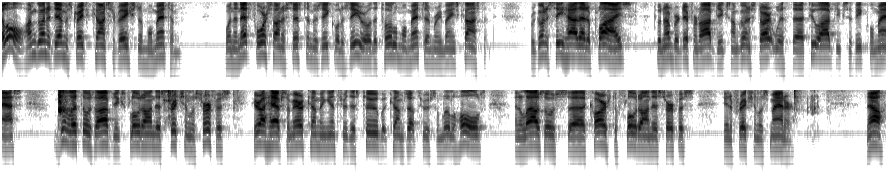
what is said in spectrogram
Hello, I'm going to demonstrate the conservation of momentum. When the net force on a system is equal to zero, the total momentum remains constant. We're going to see how that applies to a number of different objects. I'm going to start with uh, two objects of equal mass. I'm going to let those objects float on this frictionless surface. Here I have some air coming in through this tube. It comes up through some little holes and allows those uh, cars to float on this surface in a frictionless manner. Now,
